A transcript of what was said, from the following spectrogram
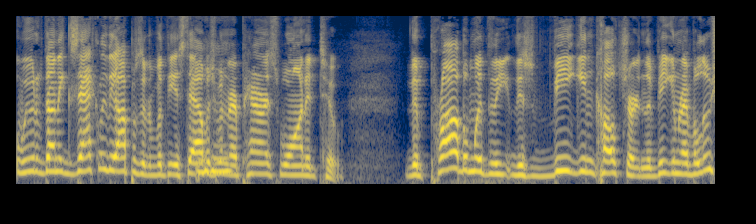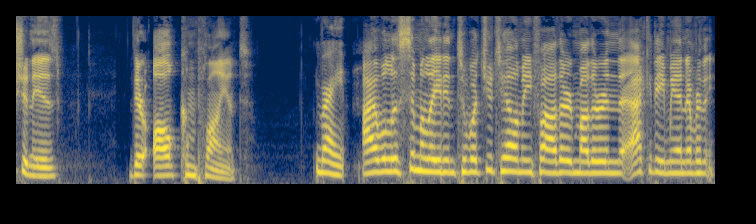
We would have done exactly the opposite of what the establishment and our parents wanted to. The problem with the, this vegan culture and the vegan revolution is they're all compliant. Right. I will assimilate into what you tell me, father and mother, and the academia and everything.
